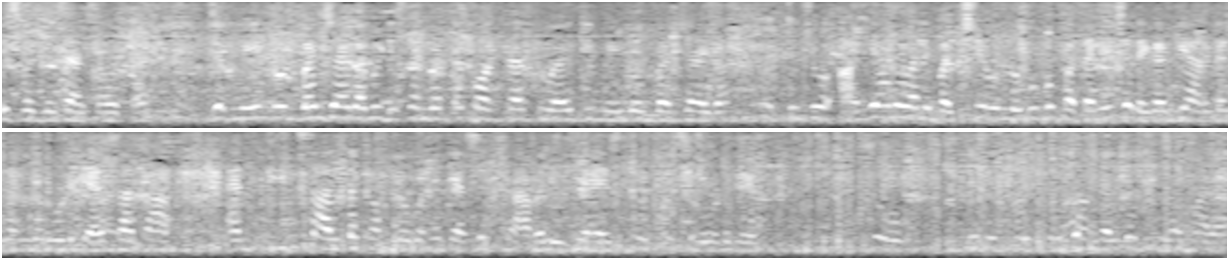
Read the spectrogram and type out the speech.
इस वजह से ऐसा होता है। जब मेन रोड बन जाएगा, अभी दिसंबर तक कॉन्ट्रैक्ट हुआ है कि मेन रोड बन जाएगा। तो जो आगे आने वाले बच्चे उन लोगों को पता नहीं चलेगा कि आरकागंज का रोड कैसा था। एंड तीन साल तक हम लोगों ने कैसे ट्रैवल किया है इस इस रोड में। तो तो जंगल का व्यू हमारा।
